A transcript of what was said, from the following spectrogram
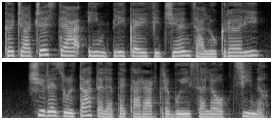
căci acestea implică eficiența lucrării și rezultatele pe care ar trebui să le obțină.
